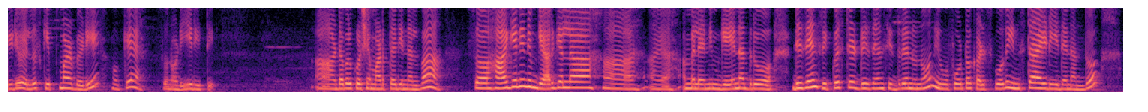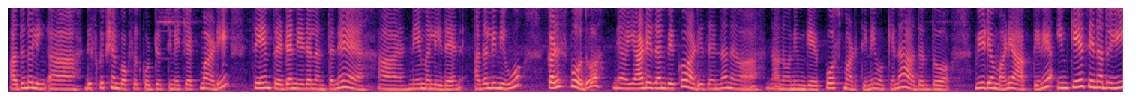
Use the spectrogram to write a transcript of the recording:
ವಿಡಿಯೋ ಎಲ್ಲೂ ಸ್ಕಿಪ್ ಮಾಡಬೇಡಿ ಓಕೆ ಸೊ ನೋಡಿ ಈ ರೀತಿ. ಡಬಲ್ ಕ್ರೋಶೆ ಮಾಡ್ತಾ ಇದ್ದೀನಲ್ವಾ ಸೊ ಹಾಗೆಯೇ ನಿಮ್ಗೆ ಯಾರಿಗೆಲ್ಲ ಆಮೇಲೆ ನಿಮಗೆ ಏನಾದರೂ ಡಿಸೈನ್ಸ್ ರಿಕ್ವೆಸ್ಟೆಡ್ ಡಿಸೈನ್ಸ್ ಇದ್ರೇನು ನೀವು ಫೋಟೋ ಕಳಿಸ್ಬೋದು. ಇನ್ಸ್ಟಾ ಐ ಡಿ ಇದೆ ನಂದು. ಅದನ್ನು ಲಿಂಕ್ ಡಿಸ್ಕ್ರಿಪ್ಷನ್ ಬಾಕ್ಸಲ್ಲಿ ಕೊಟ್ಟಿರ್ತೀನಿ. ಚೆಕ್ ಮಾಡಿ. ಸೇಮ್ ಥ್ರೆಡ್ ಆ್ಯಂಡ್ ನೀಡಲ್ ಅಂತಲೇ ನೇಮಲ್ಲಿ ಇದೆ. ಅದರಲ್ಲಿ ನೀವು ಕಳಿಸ್ಬೋದು. ಯಾವ ಡಿಸೈನ್ ಬೇಕೋ ಆ ಡಿಸೈನ್ನ ನಾನು ನಿಮಗೆ ಪೋಸ್ಟ್ ಮಾಡ್ತೀನಿ ಓಕೆನಾ ಅದರದ್ದು ವೀಡಿಯೋ ಮಾಡಿ ಹಾಕ್ತೀನಿ. ಇನ್ ಕೇಸ್ ಏನಾದರೂ ಈ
